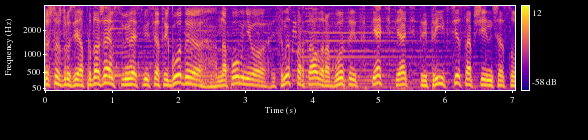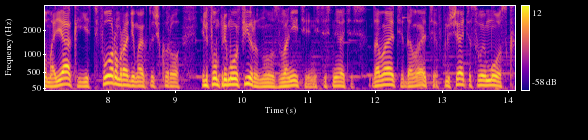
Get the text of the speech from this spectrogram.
Ну что ж, друзья, продолжаем вспоминать 70-е годы. Напомню, смс-портал работает 5533. Все сообщения на час слово «Маяк». Есть форум радиомаяк.ру. Телефон прямого эфира. Ну, звоните, не стесняйтесь. Давайте, давайте, включайте свой мозг.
